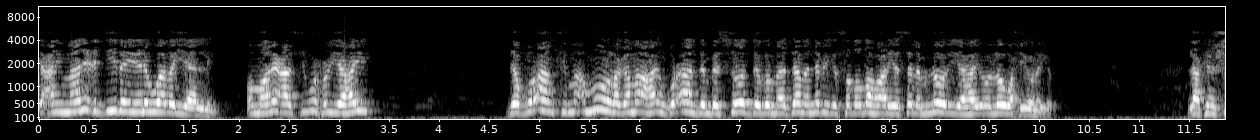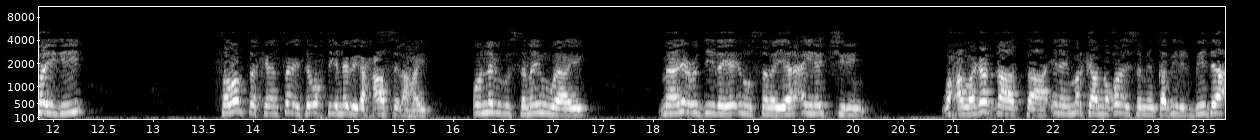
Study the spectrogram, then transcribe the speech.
yacni maanic diidayana waaba yaallay oo maanicaasi wuxuu yahay dee qur'aankii ma'muun lagama aha in qur'aan dambe soo dego maadaama nebiga sala allahu alay wasalam nool yahay oo loo waxyoonayo. Laakiin shaygii sababta keensanaysa wakhtigii nebiga xaasil ahayd oo nebigu samayn waayey maanicu diidaya inuu sameeyaana aynay jirin. Waxaa laga qaataa inay markaa noqonayso min qabiili albidac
